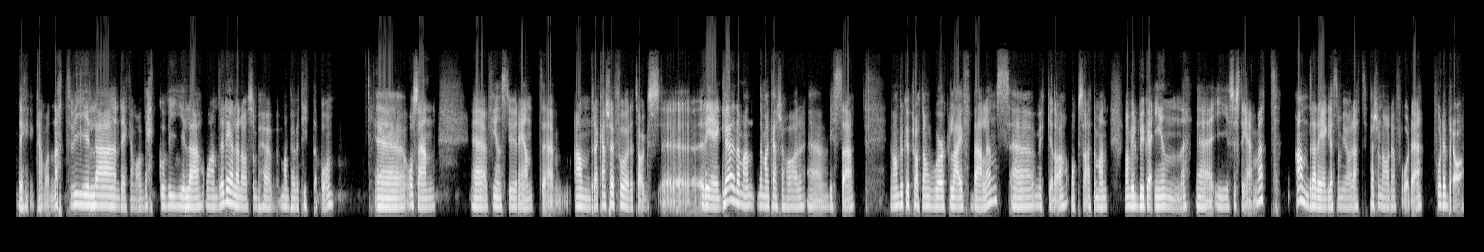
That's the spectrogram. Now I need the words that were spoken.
Det kan vara nattvila, det kan vara veckovila och andra delar då som behöver, man behöver titta på. Eh, och sen eh, finns det ju rent eh, andra kanske företagsregler eh, där, man, där man kanske har eh, vissa man brukar prata om work-life balance eh, mycket då också, att man, man vill bygga in eh, i systemet andra regler som gör att personalen får det, får det bra.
